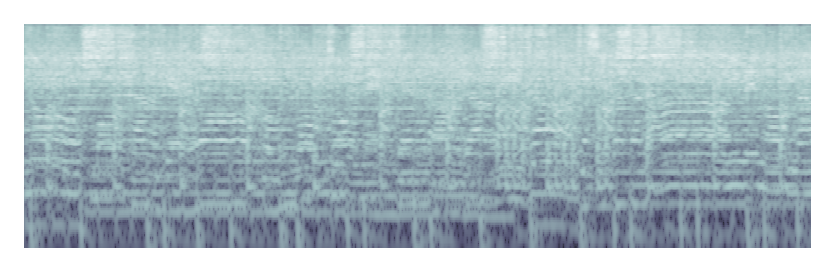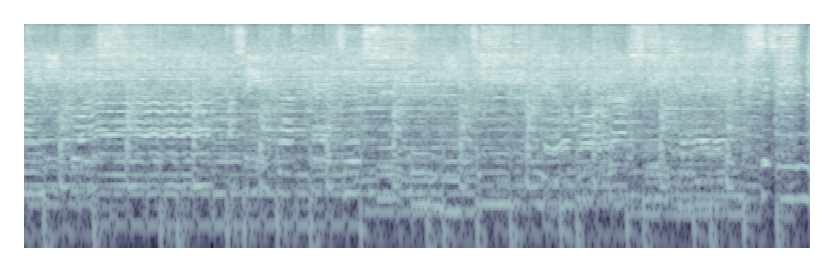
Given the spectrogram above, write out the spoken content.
の面影を求めてあがいた仕方ない目の前には明日って続く道目を焦がして進ま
